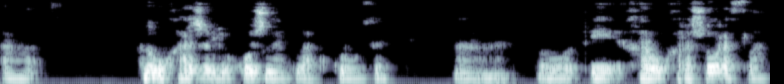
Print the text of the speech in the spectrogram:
А, ну, ухаживали, ухоженная была кукуруза. А, Вот, и хоро, хорошо росла.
